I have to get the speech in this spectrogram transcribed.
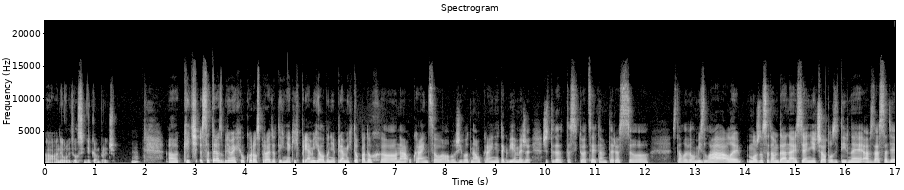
a neuletel si niekam preč. Mhm. Keď sa teraz budeme chvíľku rozprávať o tých nejakých priamých alebo nepriamých dopadoch e, na Ukrajincov alebo život na Ukrajine, tak vieme, že, že teda tá situácia je tam teraz e, stále veľmi zlá, ale možno sa tam dá nájsť aj niečo pozitívne a v zásade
